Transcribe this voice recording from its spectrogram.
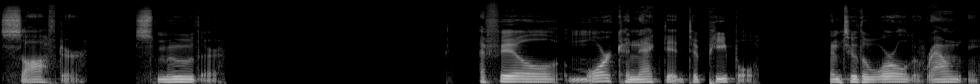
softer, smoother. I feel more connected to people and to the world around me.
